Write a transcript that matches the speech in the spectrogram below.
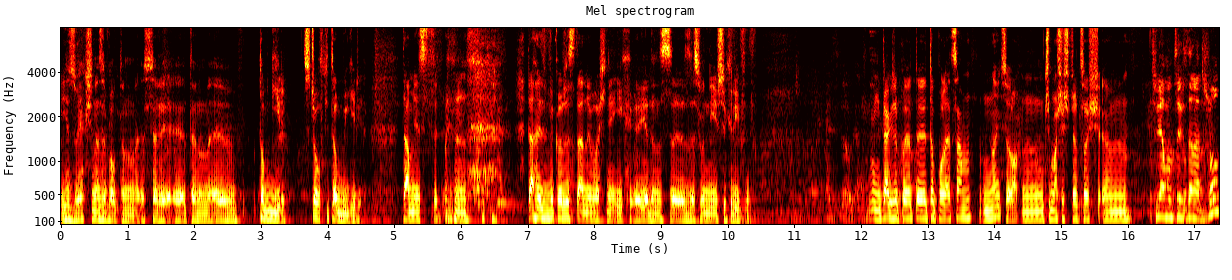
y, Jezu, jak się nazywał ten, sery, y, ten y, Top Gear, z czołówki Top Gear. Tam jest, tam jest wykorzystany właśnie ich jeden z, ze słynniejszych riffów. Mm, Także to, polecam. No i co, Ym, czy masz jeszcze coś, Czy ja mam coś w zanadrzu?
